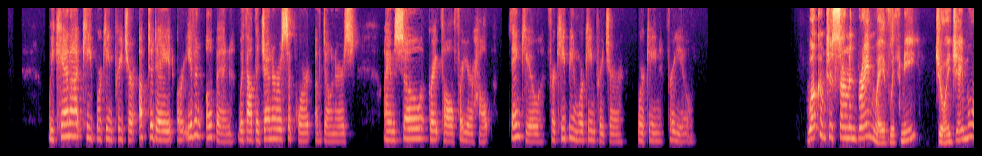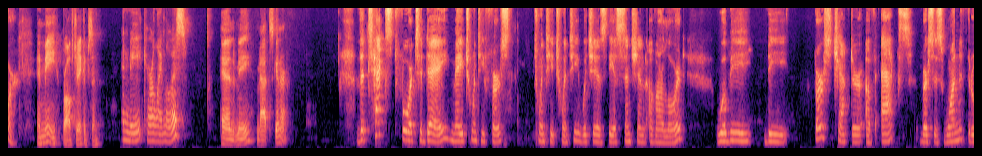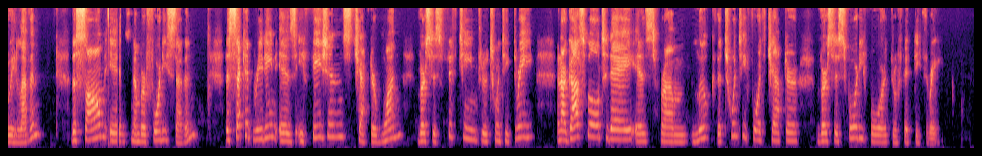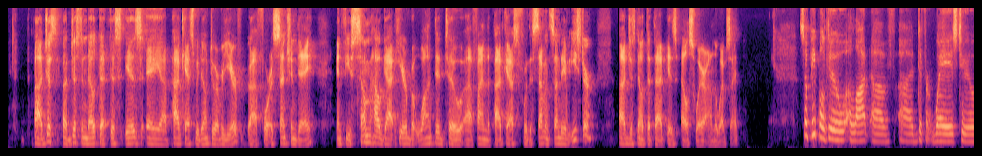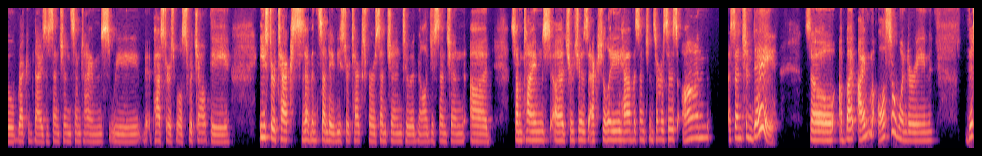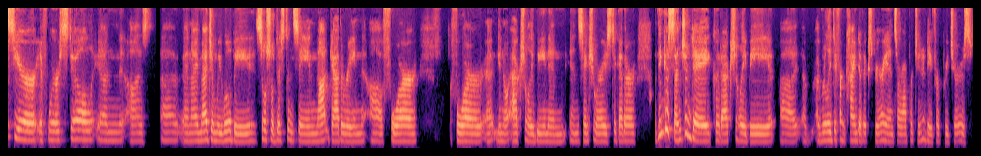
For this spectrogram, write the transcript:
We cannot keep Working Preacher up to date or even open without the generous support of donors. I am so grateful for your help. Thank you for keeping Working Preacher working for you. Welcome to Sermon Brainwave with me, Joy J. Moore. And me, Rolf Jacobson. And me, Karoline Lewis. And me, Matt Skinner. The text for today, May 21st, 2020, which is the ascension of our Lord, will be the first chapter of Acts, verses 1 through 11. The psalm is number 47. The second reading is Ephesians chapter 1, verses 15 through 23. And our gospel today is from Luke, the 24th chapter, verses 44 through 53. Uh, just uh, just a note that this is a uh, podcast we don't do every year uh, for Ascension Day. And if you somehow got here but wanted to uh, find the podcast for the seventh Sunday of Easter, uh, just note that that is elsewhere on the website. So people do a lot of uh, different ways to recognize ascension. Sometimes we pastors will switch out the Easter text, seventh Sunday of Easter text for ascension to acknowledge ascension. Uh, sometimes uh, churches actually have ascension services on Ascension Day. So, uh, but I'm also wondering this year if we're still in uh, and I imagine we will be social distancing, not gathering uh, for for uh, you know actually being in in sanctuaries together. I think Ascension Day could actually be uh, a, a, really different kind of experience or opportunity for preachers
